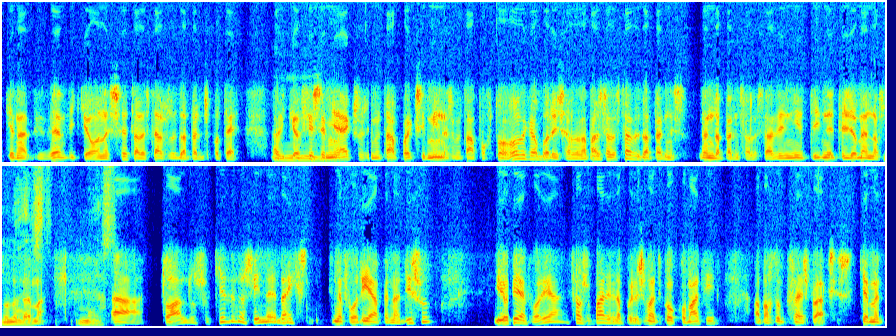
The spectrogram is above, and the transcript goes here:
και να, δεν δικαιώνεσαι, τα λεφτά σου δεν τα παίρνεις ποτέ. Να δικαιωθείς σε μια έξωση μετά από 6 μήνες, μετά από 8-12 μπορείς, αλλά να πάρεις τα λεφτά δεν τα παίρνεις. Δεν τα παίρνεις τα λεφτά, είναι, είναι τελειωμένο αυτό το θέμα. Α, το άλλο σου κίνδυνος είναι να έχεις την εφορία απέναντί σου η οποία εφορία θα σου πάρει ένα πολύ σημαντικό κομμάτι από αυτό που θα εισπράξεις και με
